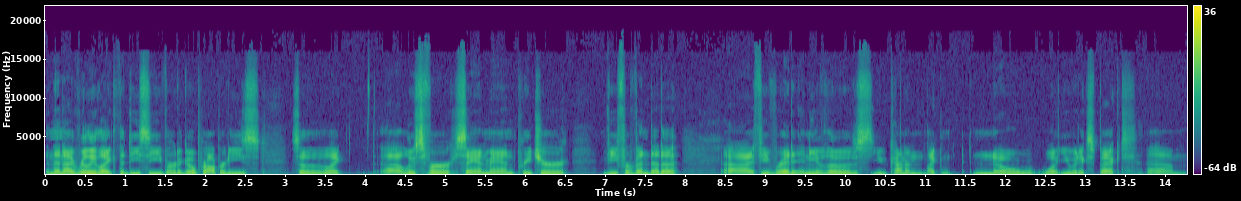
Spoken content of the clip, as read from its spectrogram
and then I really like the DC Vertigo properties, so like uh, Lucifer, Sandman, Preacher, V for Vendetta. Uh, if you've read any of those, you kind of like know what you would expect. Um,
